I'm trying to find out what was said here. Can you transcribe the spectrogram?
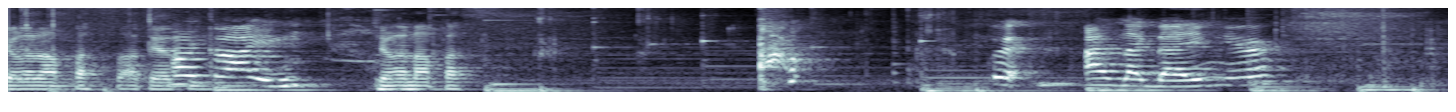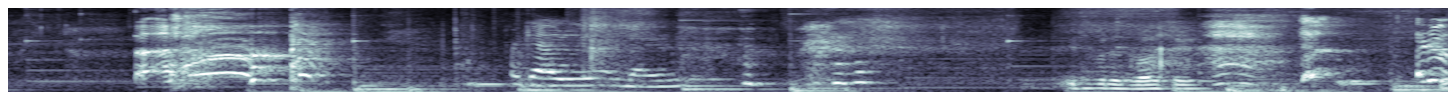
Jangan napas, I'm hati-hati. crying. Jangan napas. Wait, I'm like dying here. okay, I'm like dying. Itu pedes banget sih. Aduh.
